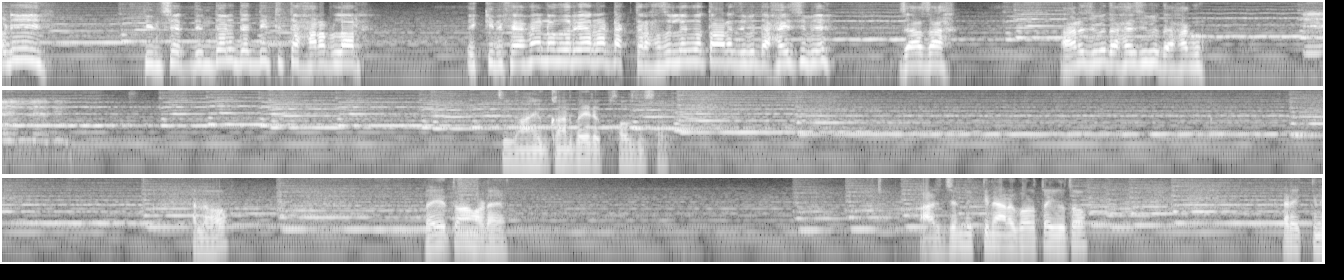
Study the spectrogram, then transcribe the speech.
ওডি তিন চার দিন ধরে দেখ দিতে হারাপ লার। এক্ষিনি ফেফে নগরে আর ডাক্তার হাসলে যে তারা যাবে দেখাইছিবে যা যা। আর যাবে দেখাইছিবে দেখাগো তুই আয়ুব গান বাইরে খল দিছে হ্যালো? ভাই, তোমার হড়ে আর্জেন্ট কিনে আর ইউ তো আর একদিন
